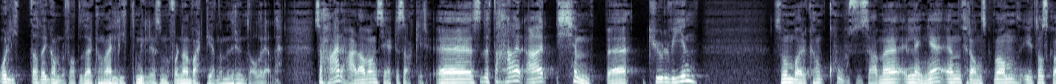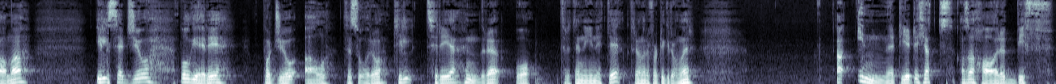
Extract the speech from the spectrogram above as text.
og litt av det gamle fatet der kan være litt mildere, for den har vært gjennom en runde allerede. Så her er det avanserte saker. Eh, så dette her er kjempekul vin som man bare kan kose seg med lenge. En franskmann i Toskana Il Seggio Bulgari Poggio al Tesoro til 339,90. 340 kroner. Ja, innertier til kjøtt. Altså har et biff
